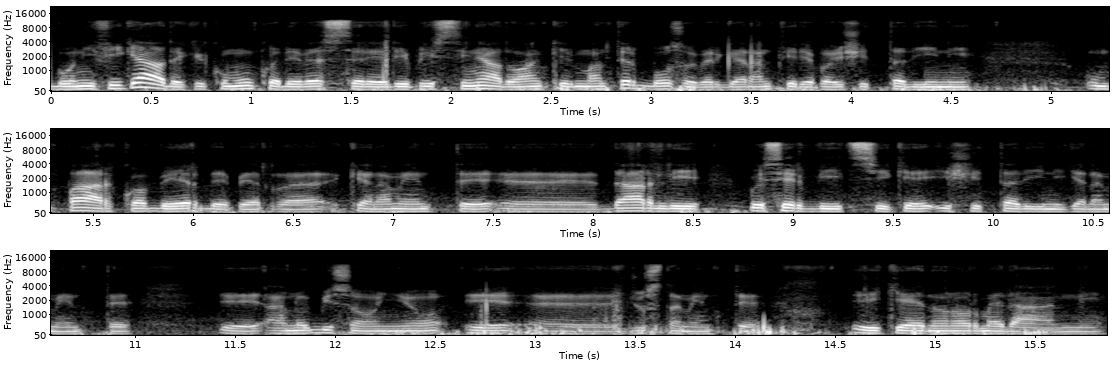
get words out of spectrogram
bonificato e che comunque deve essere ripristinato anche il manterboso per garantire poi ai cittadini un parco a verde per eh, chiaramente eh, dargli quei servizi che i cittadini chiaramente eh, hanno bisogno e eh, giustamente richiedono ormai da anni.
